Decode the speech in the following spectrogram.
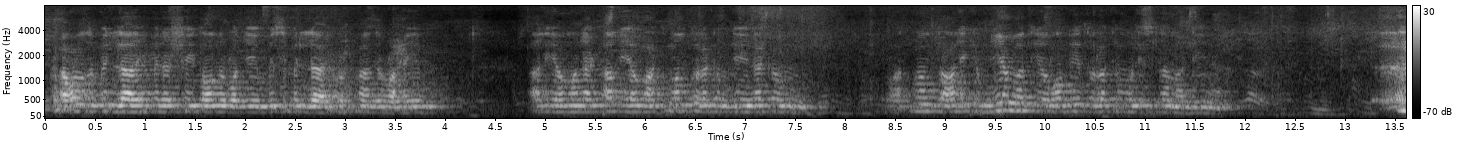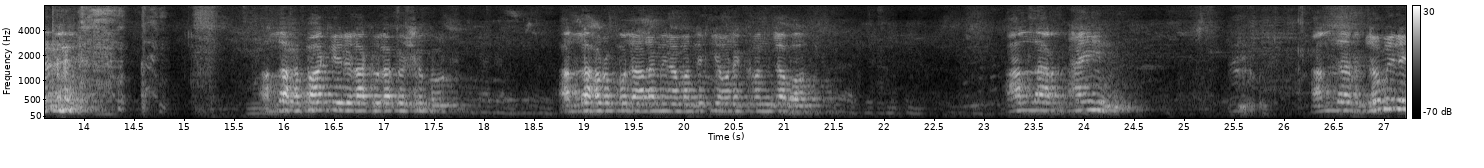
أعوذ بالله من الشيطان الرجيم بسم الله الرحمن الرحيم اليوم اليوم أكملت لكم دينكم وأتممت عليكم نعمتي ورضيت لكم الإسلام دينا আল্লাহ পাকের লাখো লাখো শুকুর আল্লাহ রব্বুল আলমিন আমাদেরকে অনেকক্ষণ যাবৎ আল্লাহর আইন আল্লাহর জমিনে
